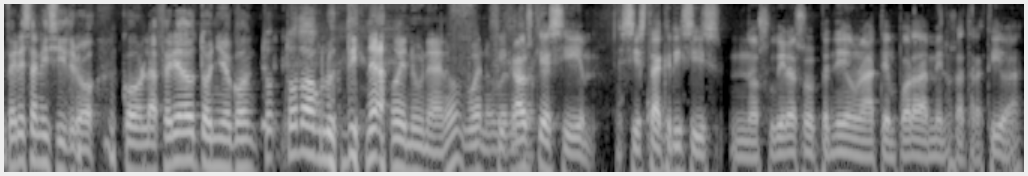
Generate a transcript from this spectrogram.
Feria San Isidro, con la Feria de Otoño, con todo aglutinado en una, ¿no? Bueno, Fijaos que si, si esta crisis nos hubiera sorprendido en una temporada menos atractiva,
